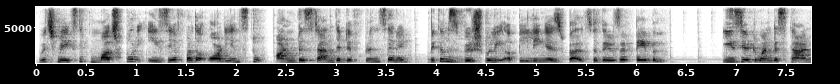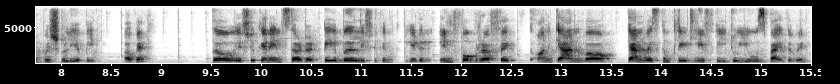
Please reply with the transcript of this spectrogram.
which makes it much more easier for the audience to understand the difference and it becomes visually appealing as well. So there's a table, easier to understand, visually appealing. Okay. So if you can insert a table, if you can create an infographic on Canva, Canva is completely free to use by the way.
